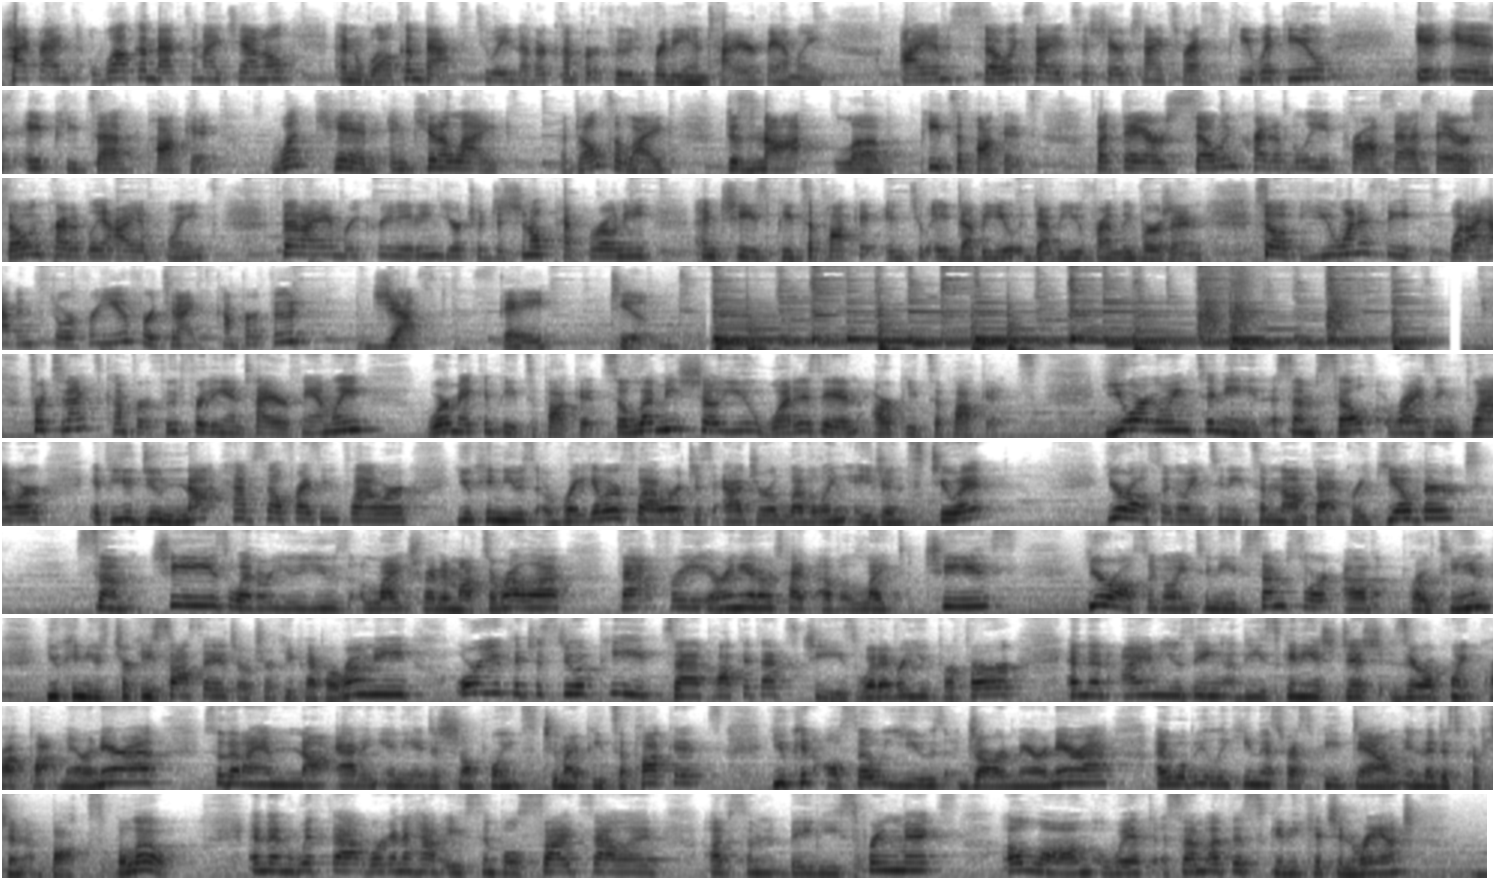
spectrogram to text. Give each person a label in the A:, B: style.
A: Hi friends, welcome back to my channel and welcome back to another comfort food for the entire family. I am so excited to share tonight's recipe with you. It is a pizza pocket. What kid and kid alike adults alike, does not love pizza pockets. But they are so incredibly processed, they are so incredibly high in points that I am recreating your traditional pepperoni and cheese pizza pocket into a WW friendly version. So if you wanna see what I have in store for you for tonight's comfort food, just stay tuned. For tonight's comfort food for the entire family, we're making pizza pockets. So let me show you what is in our pizza pockets. You are going to need some self-rising flour. If you do not have self-rising flour, you can use regular flour, just add your leveling agents to it. You're also going to need some non-fat Greek yogurt, some cheese, whether you use light shredded mozzarella, fat-free, or any other type of light cheese. You're also going to need some sort of protein. You can use turkey sausage or turkey pepperoni, or you could just do a pizza pocket that's cheese, whatever you prefer. And then I am using the Skinnyish Dish Zero Point Crock-Pot Marinara so that I am not adding any additional points to my pizza pockets. You can also use jarred marinara. I will be linking this recipe down in the description box below. And then with that, we're gonna have a simple side salad of some baby spring mix, along with some of the Skinny Kitchen Ranch.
